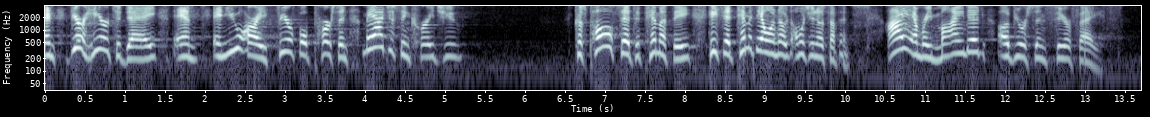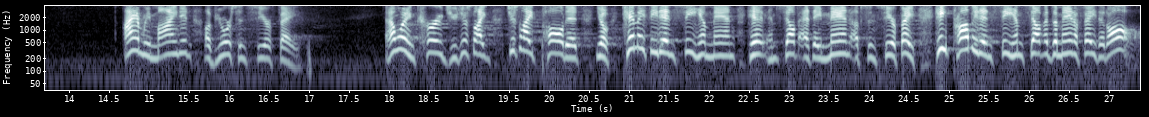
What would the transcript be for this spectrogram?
And if you're here today and, and you are a fearful person, may I just encourage you? Because Paul said to Timothy, he said, Timothy, I want, know, I want you to know something. I am reminded of your sincere faith. I am reminded of your sincere faith. And I want to encourage you, just like, just like Paul did, you know, Timothy didn't see him man, himself as a man of sincere faith. He probably didn't see himself as a man of faith at all.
